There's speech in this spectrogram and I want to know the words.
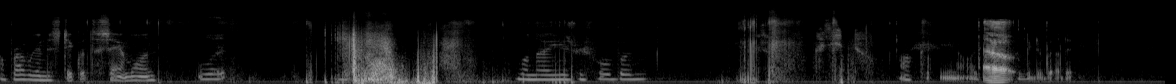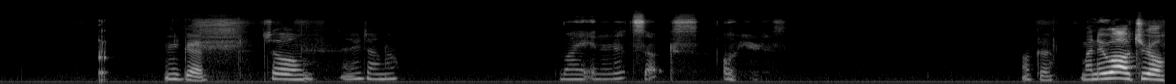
I'm probably gonna stick with the same one, What? one that I used before, but I didn't know. okay, you know, I just uh. forget about it. Okay, so anytime now. My internet sucks. Oh, here it is. Okay, my new outro.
